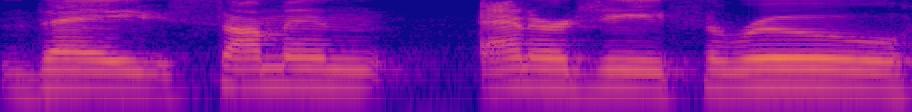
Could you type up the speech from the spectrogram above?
they summon energy through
